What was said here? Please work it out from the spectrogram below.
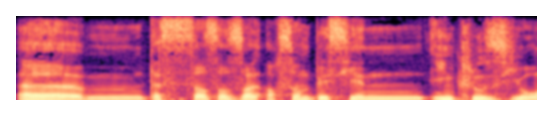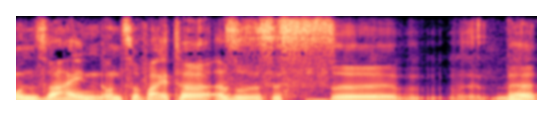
ähm, das ist auch so, soll auch so ein bisschen Inklusion sein und so weiter. Also es ist, äh, ne?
